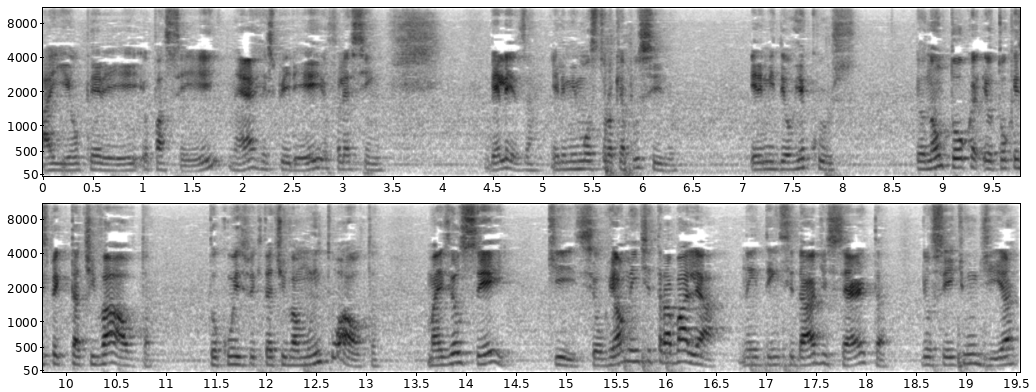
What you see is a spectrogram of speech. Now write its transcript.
Aí eu perei, eu passei, né? Respirei, eu falei assim, beleza, ele me mostrou que é possível. Ele me deu recurso. Eu não tô, eu tô com expectativa alta. Tô com expectativa muito alta. Mas eu sei que se eu realmente trabalhar na intensidade certa, eu sei que um dia,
